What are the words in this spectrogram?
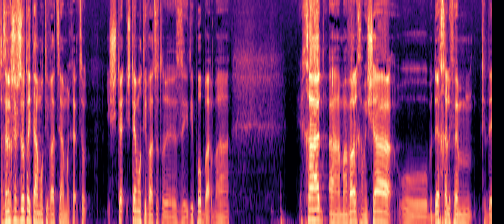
אז אני חושב שזאת הייתה המוטיבציה שתי, שתי מוטיבציות זיהיתי פה. ב, ב, אחד, המעבר לחמישה הוא בדרך כלל לפעמים כדי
